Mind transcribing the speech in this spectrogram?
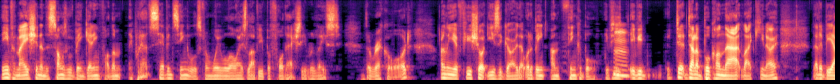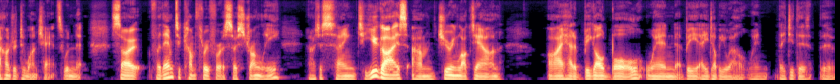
the information and the songs we've been getting for them. They put out seven singles from We Will Always Love You before they actually released the record. Only a few short years ago, that would have been unthinkable. If you if you'd d- done a book on that, like you know, that'd be a hundred to one chance, wouldn't it? So for them to come through for us so strongly, I was just saying to you guys um, during lockdown, I had a big old ball when BAWL when they did the the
